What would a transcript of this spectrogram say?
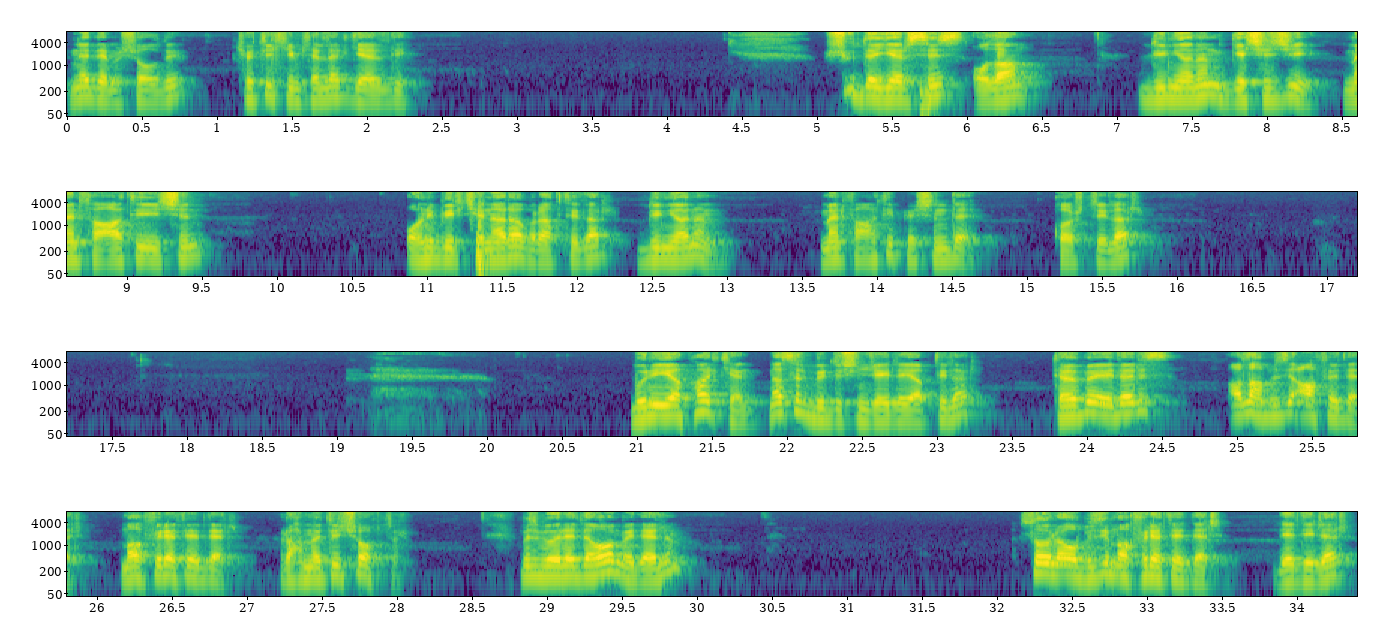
ne demiş oldu? Kötü kimseler geldi. Şu değersiz olan dünyanın geçici menfaati için onu bir kenara bıraktılar. Dünyanın menfaati peşinde koştular. Bunu yaparken nasıl bir düşünceyle yaptılar? Tövbe ederiz, Allah bizi affeder, mağfiret eder, rahmeti çoktur. Biz böyle devam edelim, sonra o bizi mağfiret eder dediler.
